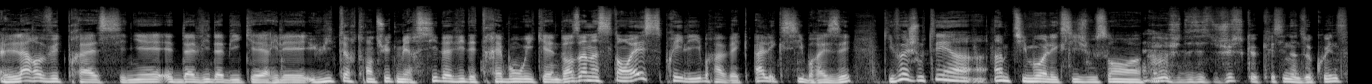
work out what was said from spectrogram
La revue de presse signée David Abiker. Il est 8h38. Merci David et très bon week-end. Dans un instant, Esprit libre avec Alexis Brézé qui veut ajouter un, un petit mot. Alexis, je vous sens... Euh, ah non, je disais juste que Christine and the Queens,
